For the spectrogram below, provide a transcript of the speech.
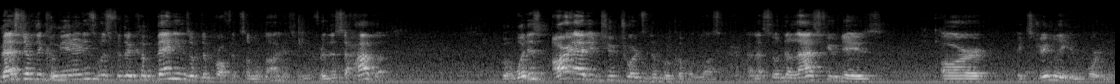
best of the communities was for the companions of the Prophet ﷺ, for the Sahaba. But what is our attitude towards the book of Allah subhanahu wa ta'ala? So the last few days are extremely important.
